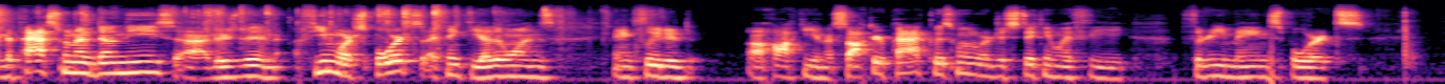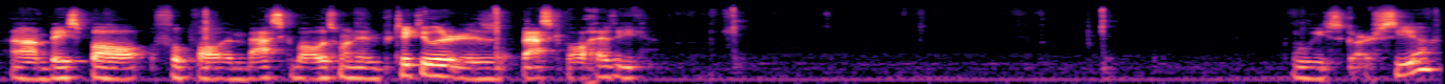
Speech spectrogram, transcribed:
In the past, when I've done these, uh, there's been a few more sports. I think the other ones included a hockey and a soccer pack. This one we're just sticking with the three main sports um, baseball, football, and basketball. This one in particular is basketball heavy. Luis Garcia,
